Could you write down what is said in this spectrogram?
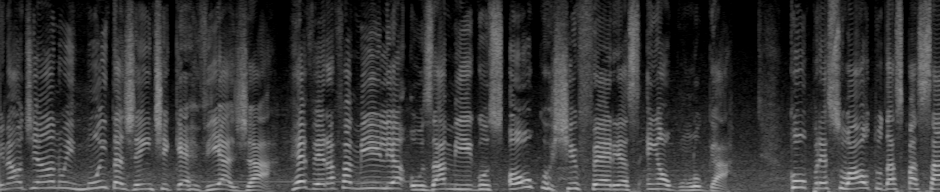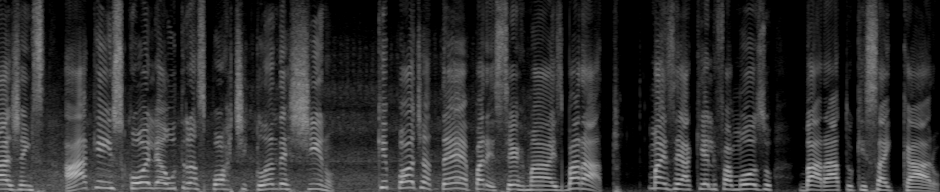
Final de ano e muita gente quer viajar, rever a família, os amigos ou curtir férias em algum lugar. Com o preço alto das passagens, há quem escolha o transporte clandestino, que pode até parecer mais barato, mas é aquele famoso barato que sai caro.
